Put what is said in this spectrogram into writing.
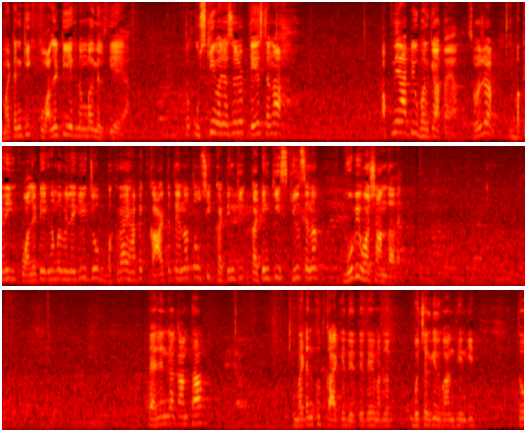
मटन की क्वालिटी एक नंबर मिलती है यार। तो उसकी वजह से जो टेस्ट है ना, अपने आप ही उभर के आता है यार। समझ आप? बकरी की क्वालिटी एक नंबर मिलेगी, जो बकरा यहाँ पे काटते हैं ना तो उसकी कटिंग की कटिंग की स्किल्स है ना, वो भी बहुत शानदार है। पहले इनका काम था, मटन खुद काट के देते थे मतलब बुचर की दुकान थी इनकी। तो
